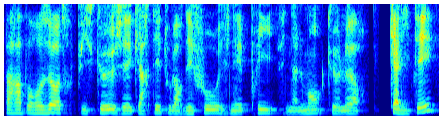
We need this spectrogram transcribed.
par rapport aux autres, puisque j'ai écarté tous leurs défauts et je n'ai pris finalement que leur qualité.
